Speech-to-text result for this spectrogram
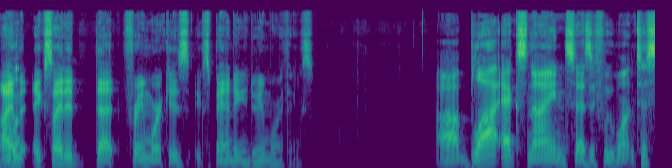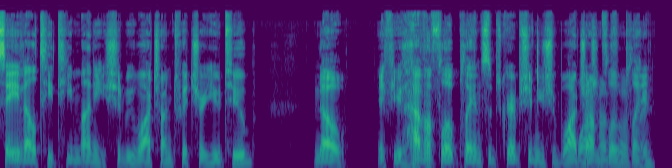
I'm excited that framework is expanding and doing more things. Uh, Blah X9 says if we want to save LTT money, should we watch on Twitch or YouTube? No. If you have a Floatplane subscription, you should watch, Watch on, on Floatplane. Floatplane.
